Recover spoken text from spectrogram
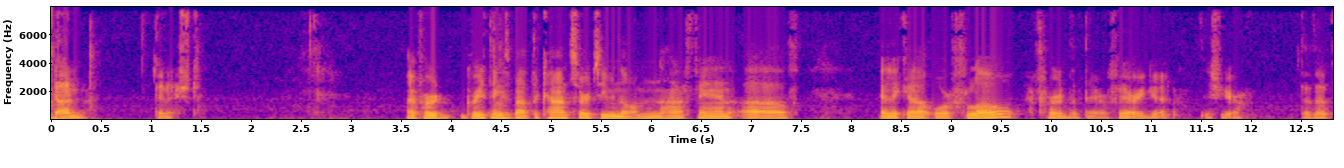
done, finished. I've heard great things about the concerts, even though I'm not a fan of Elika or Flo. I've heard that they're very good this year. That the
